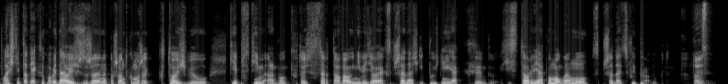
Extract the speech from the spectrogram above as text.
Właśnie tak jak tu opowiadałeś, że na początku może ktoś był kiepskim albo ktoś startował i nie wiedział jak sprzedać i później jak y, historia pomogła mu sprzedać swój produkt. To jest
